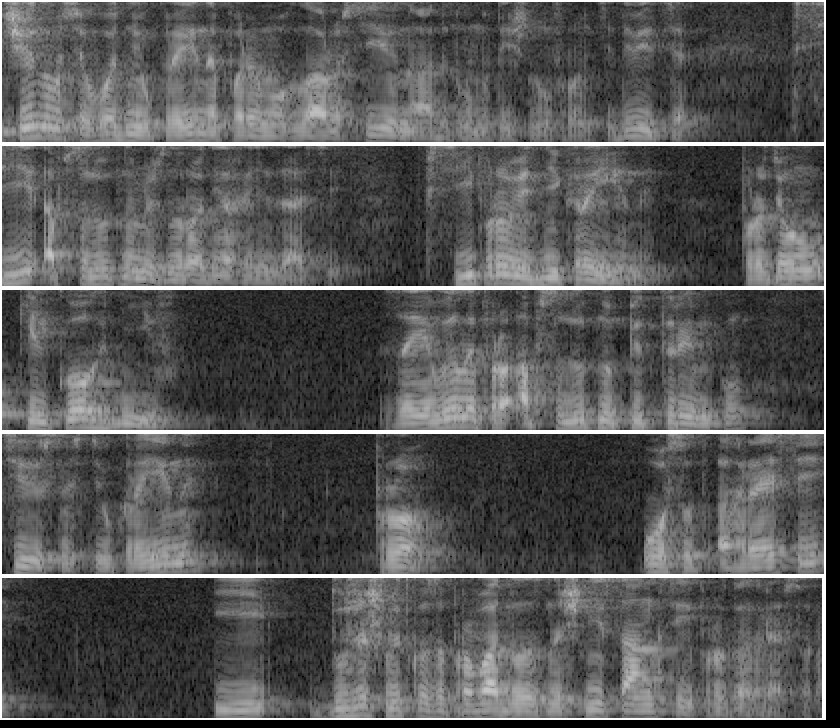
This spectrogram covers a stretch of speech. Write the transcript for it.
чином, сьогодні Україна перемогла Росію на дипломатичному фронті. Дивіться, всі абсолютно міжнародні організації, всі провідні країни протягом кількох днів заявили про абсолютну підтримку цілісності України, про осуд агресії і дуже швидко запровадили значні санкції проти агресора.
